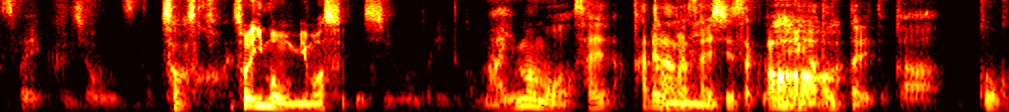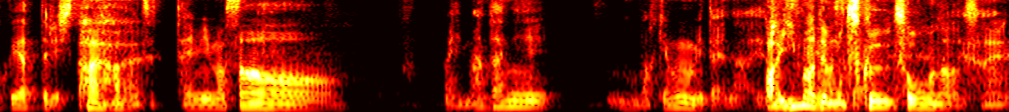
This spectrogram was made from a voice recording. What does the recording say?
スパイク・ジョーンズとか。そうかそうか。それ今も見ます？モンドリーとか。まあ今もさい彼らが最新作の映画撮ったりとか広告やったりしたらはいはい。絶対見ますあね。ー。まあ、未だに化け物みたいなあ今でもつくそうなんですね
